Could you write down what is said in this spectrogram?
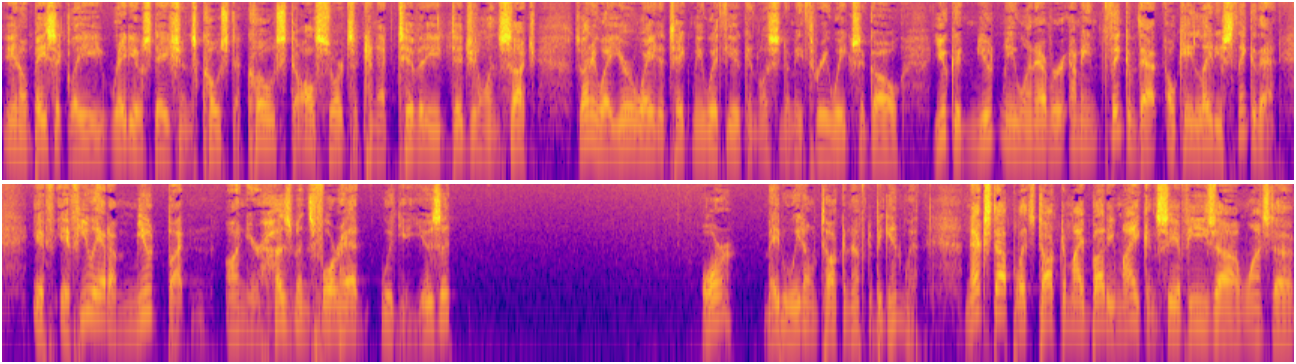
you know, basically radio stations coast to coast, all sorts of connectivity, digital and such. So anyway, your way to take me with you. Can listen to me three weeks ago. You could mute me whenever. I mean, think of that. Okay, ladies, think of that. If if you had a mute button on your husband's forehead, would you use it? Or maybe we don't talk enough to begin with. Next up, let's talk to my buddy Mike and see if he uh, wants to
